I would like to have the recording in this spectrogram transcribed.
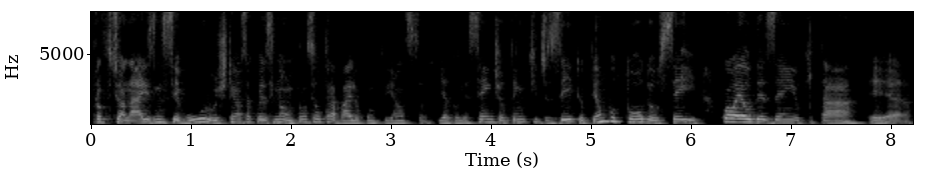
profissionais inseguros tenham essa coisa assim, não, então se eu trabalho com criança e adolescente, eu tenho que dizer que o tempo todo eu sei qual é o desenho que está é,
